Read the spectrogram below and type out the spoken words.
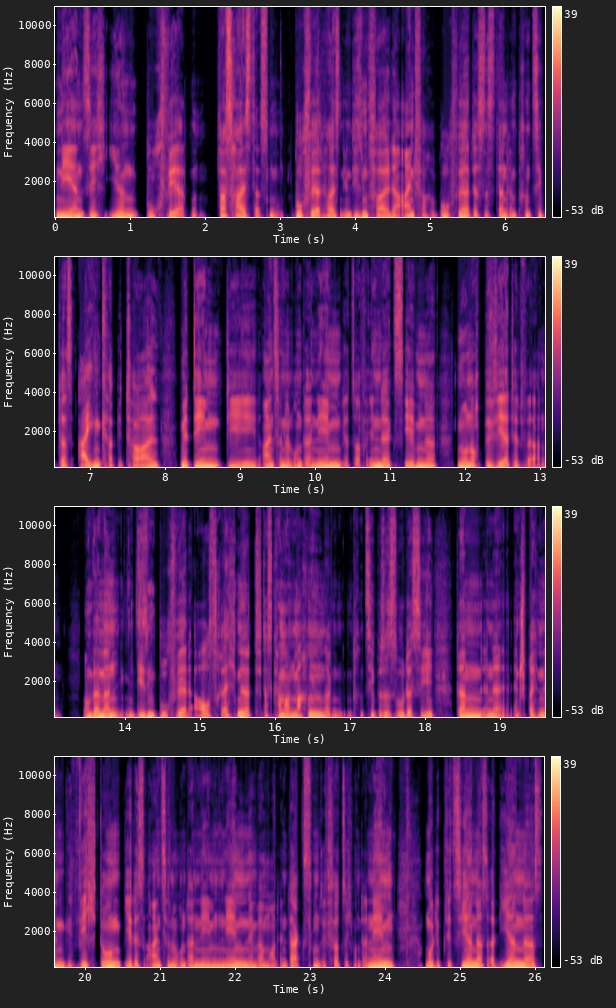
nähern sich ihren Buchwerten. Was heißt das nun? Buchwert heißt in diesem Fall der einfache Buchwert. Das ist dann im Prinzip das Eigenkapital, mit dem die einzelnen Unternehmen jetzt auf Indexebene nur noch bewertet werden. Und wenn man diesen Buchwert ausrechnet, das kann man machen, im Prinzip ist es so, dass Sie dann in der entsprechenden Gewichtung jedes einzelne Unternehmen nehmen. Nehmen wir mal den DAX, haben Sie 40 Unternehmen, multiplizieren das, addieren das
